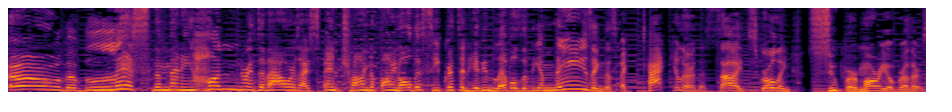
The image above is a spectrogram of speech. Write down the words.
Oh, the bliss, the many hundreds of hours I spent trying to find all the secrets and hidden levels of the amazing, the spectacular, the side scrolling Super Mario Brothers.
